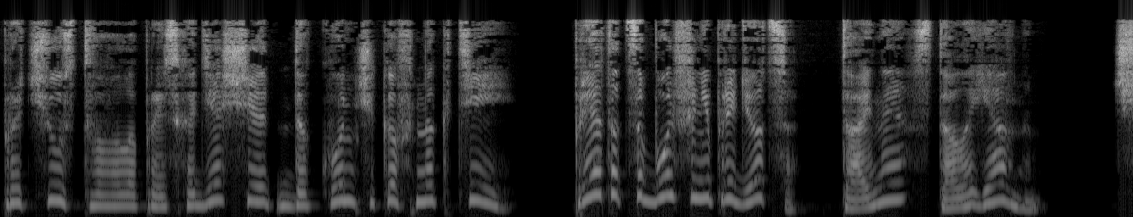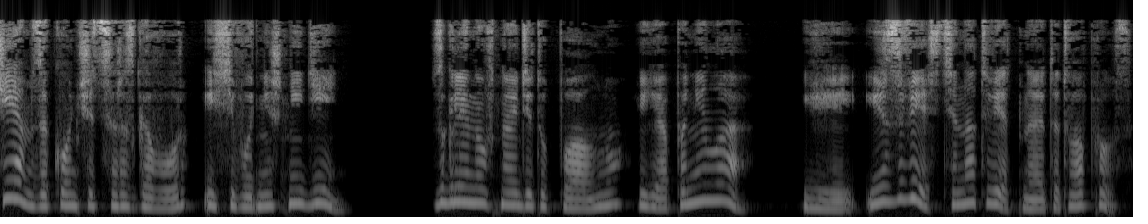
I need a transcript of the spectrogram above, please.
прочувствовала происходящее до кончиков ногтей. Прятаться больше не придется. Тайное стало явным. Чем закончится разговор и сегодняшний день? Взглянув на Эдиту Павловну, я поняла, ей известен ответ на этот вопрос.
